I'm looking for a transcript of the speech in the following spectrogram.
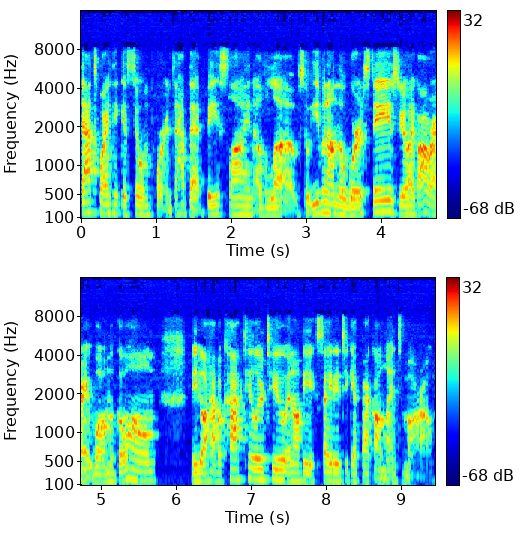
That's why I think it's so important to have that baseline of love. So even on the worst days, you're like, all right, well, I'm going to go home. Maybe I'll have a cocktail or two and I'll be excited to get back online tomorrow.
